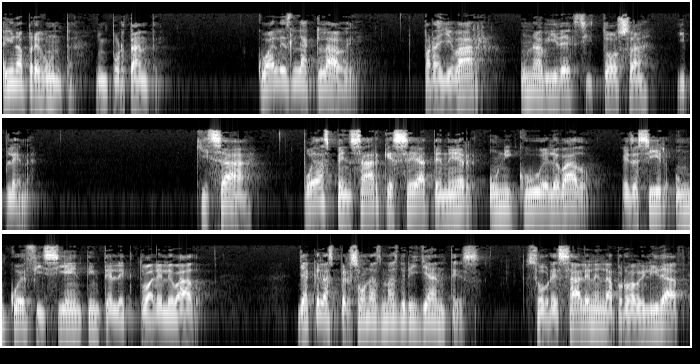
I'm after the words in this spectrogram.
Hay una pregunta importante. ¿Cuál es la clave para llevar una vida exitosa y plena? Quizá puedas pensar que sea tener un IQ elevado es decir, un coeficiente intelectual elevado, ya que las personas más brillantes sobresalen en la probabilidad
